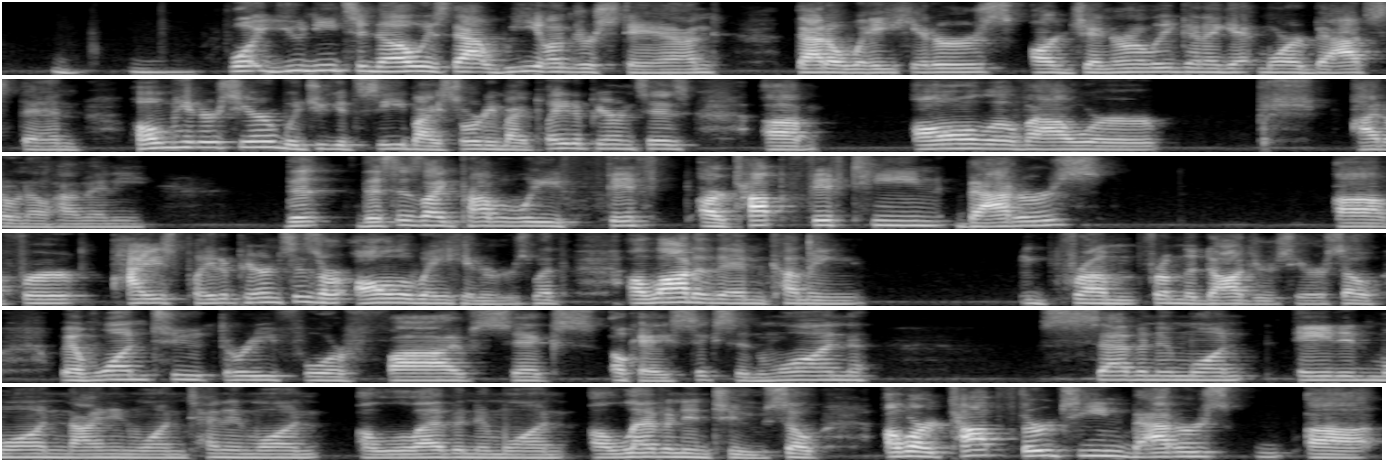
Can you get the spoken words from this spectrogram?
what you need to know is that we understand that away hitters are generally going to get more bats than home hitters here, which you could see by sorting by plate appearances. Um, all of our, I don't know how many. This, this is like probably fifth, our top 15 batters uh, for highest plate appearances are all away hitters, with a lot of them coming from from the Dodgers here. So we have one, two, three, four, five, six. Okay, six and one seven and one, eight and one, nine and one, 10 and one, 11 and one, 11 and two. So of our top 13 batters uh,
